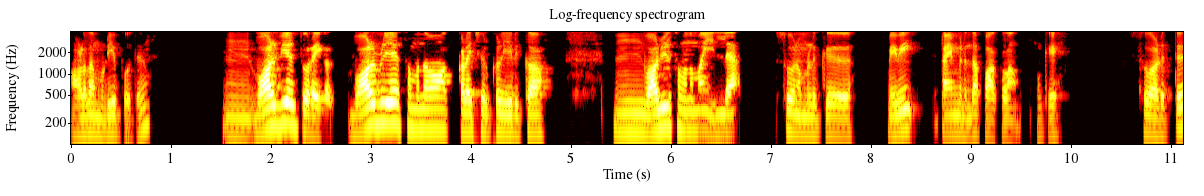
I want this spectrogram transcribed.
அவ்வளோதான் முடிய போகுது. வாழ்வியல் துறைகள். வாழ்வியல் சம்மந்தமாக கலைச்சொற்கள் இருக்கா? வாழ்வியல் சம்மந்தமாக இல்லை. ஸோ நம்மளுக்கு மேபி டைம் இருந்தால் பார்க்கலாம். ஓகே ஸோ அடுத்து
